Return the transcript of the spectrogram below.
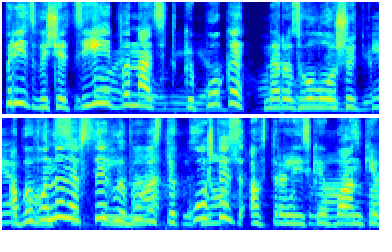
Прізвища цієї дванадцятки поки не розголошують, аби вони не встигли вивести кошти з австралійських банків.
